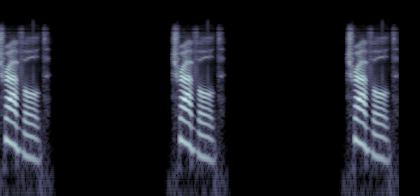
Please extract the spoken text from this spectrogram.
traveled. Traveled. Traveled.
